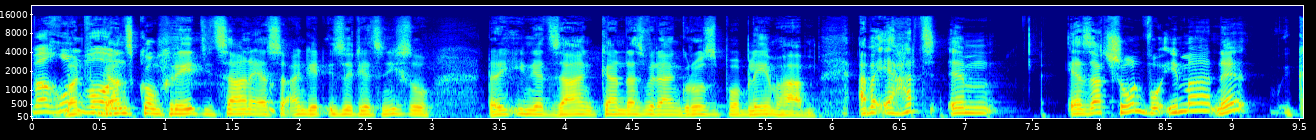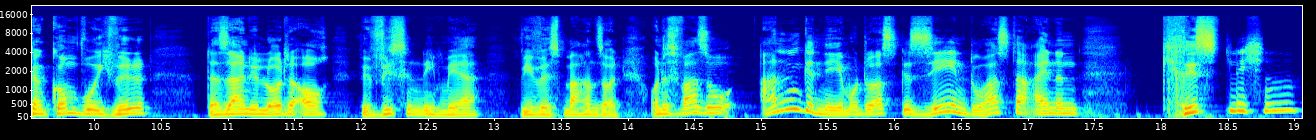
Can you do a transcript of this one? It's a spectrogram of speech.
Warum was ganz konkret die Zahnärzte angeht, ist es jetzt nicht so, dass ich Ihnen jetzt sagen kann, dass wir da ein großes Problem haben. Aber er hat, ähm, er sagt schon, wo immer, ne, kann kommen, wo ich will, da sagen die Leute auch, wir wissen nicht mehr, wie wir es machen sollen. Und es war so angenehm und du hast gesehen, du hast da einen christlichen,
